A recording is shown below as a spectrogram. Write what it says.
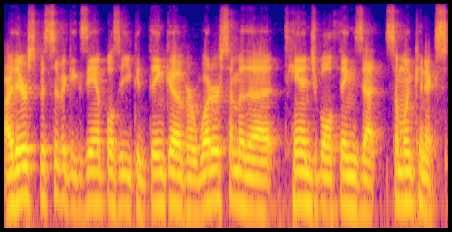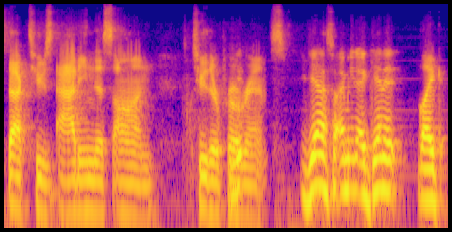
are there specific examples that you can think of, or what are some of the tangible things that someone can expect who's adding this on to their programs? Yes, I mean, again, it like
